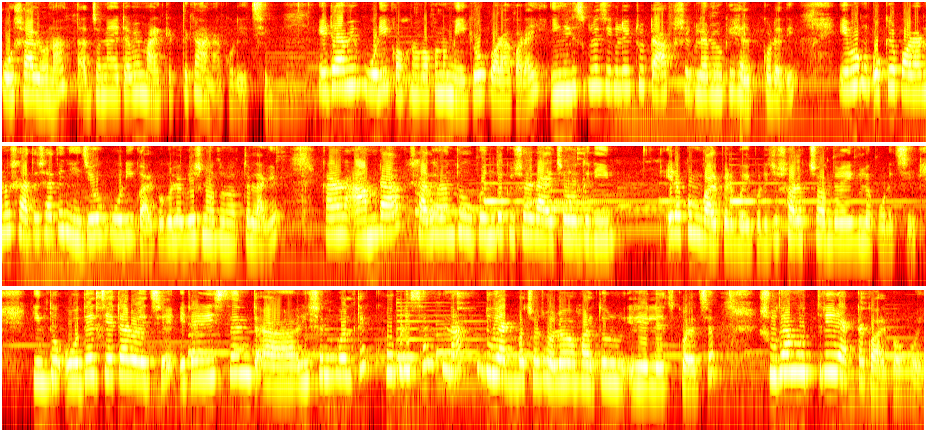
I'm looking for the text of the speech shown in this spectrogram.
পোষালো না, তার জন্য এটা আমি মার্কেট থেকে আনা করেছি। এটা আমি পড়ি কখনো কখনো মেয়েকেও পড়া করাই। ইংলিশগুলো যেগুলো একটু টাফ সেগুলো আমি ওকে হেল্প করে দিই। এবং ওকে পড়ানোর সাথে সাথে নিজেও পড়ি, গল্পগুলো বেশ নতুনত্ব লাগে। কারণ আমরা সাধারণত উপেন্দ্র কিশোর রায়চৌধুরী এরকম গল্পের বই পড়েছি শরৎচন্দ্র এগুলো পড়েছি। কিন্তু ওদের যেটা রয়েছে, এটা রিসেন্ট রিসেন্ট বলতে খুব রিসেন্ট না, দু এক বছর হলো হয়তো রিলিজ করেছে। সুধামূর্তির একটা গল্প বই,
